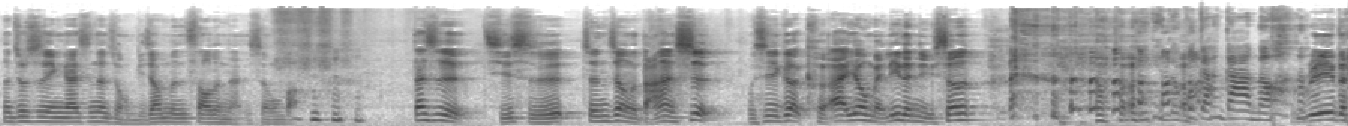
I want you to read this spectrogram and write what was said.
那就是应该是那种比较闷骚的男生吧。但是其实真正的答案是。我是一个可爱又美丽的女生，一点都不尴尬呢。Reader，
